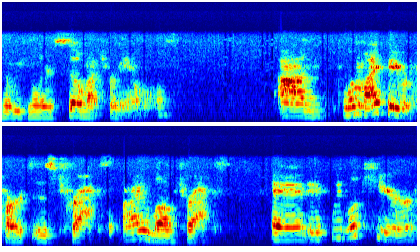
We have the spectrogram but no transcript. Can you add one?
that we can learn so much from animals. Um, one of my favorite parts is tracks. I love tracks. And if we look here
